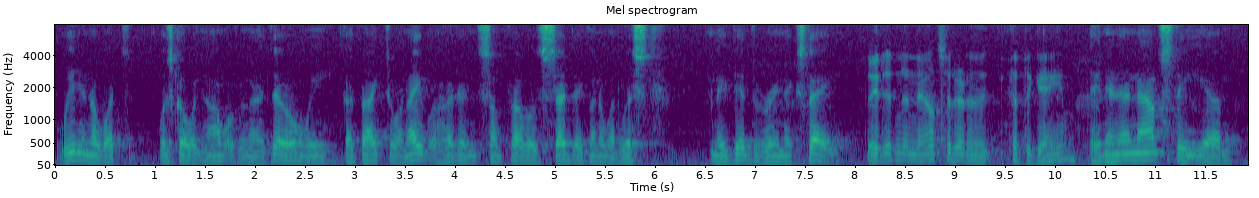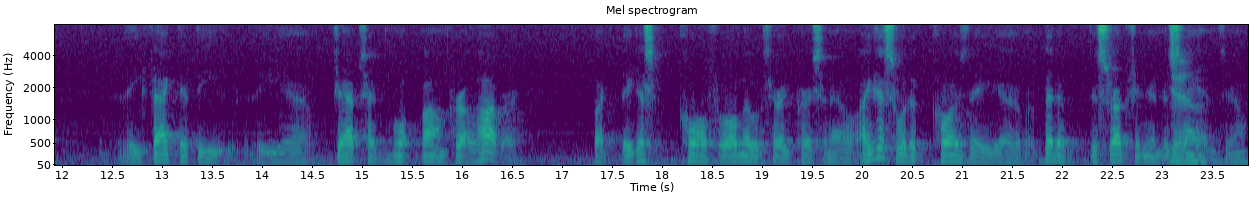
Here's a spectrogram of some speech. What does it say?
We didn't know what was going on, what we were going to do. We got back to our neighborhood, and some fellows said they're going to enlist, and they did the very next day. They didn't announce it at, a, at the game? They didn't announce the, um, the fact that the, the uh, Japs had bombed Pearl Harbor, but they just called for all military personnel. I just would have caused a, uh, a bit of disruption in the Yeah. stands, you know.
